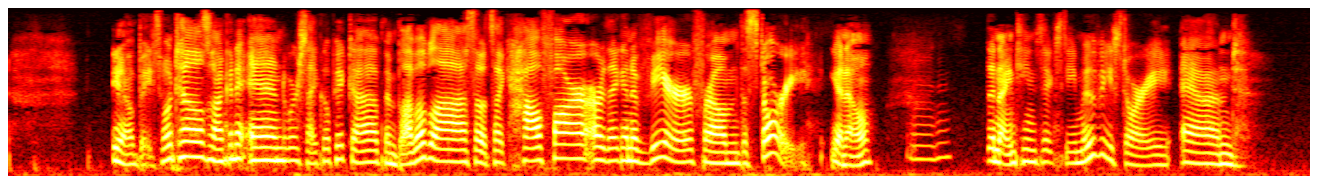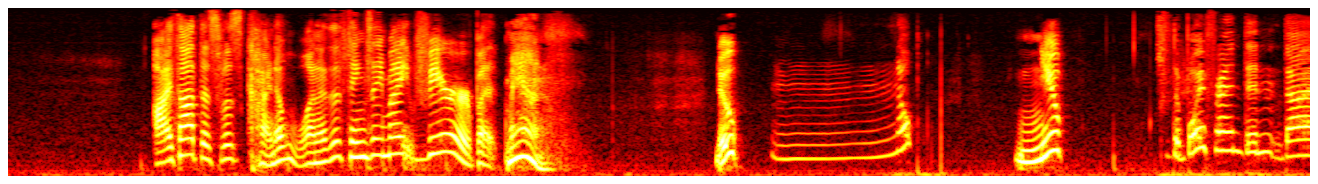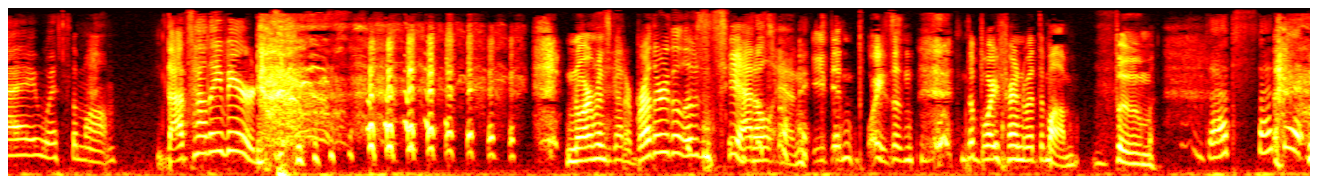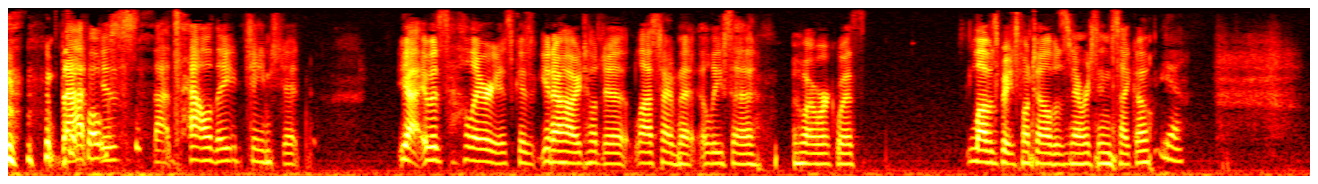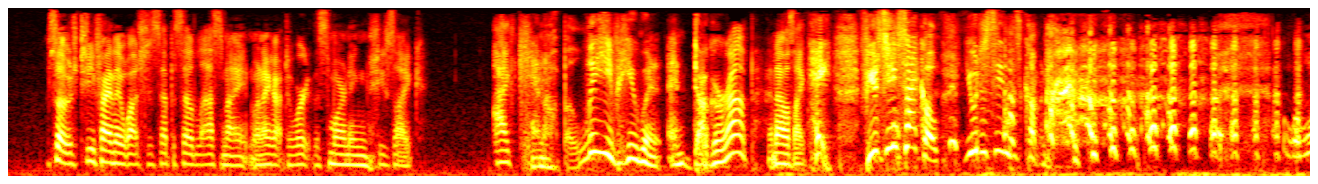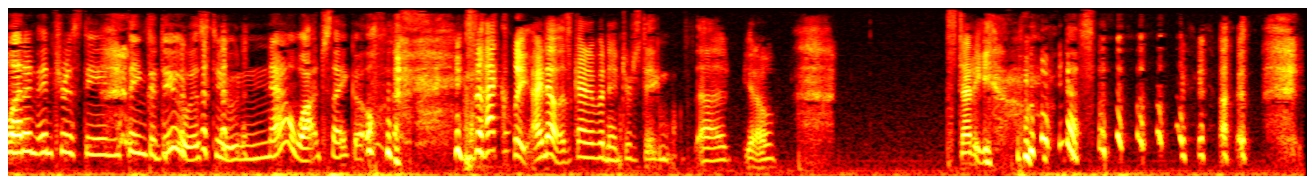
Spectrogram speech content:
you know, Bates Motel's not going to end where Psycho picked up and blah blah blah. So it's like, how far are they going to veer from the story? You know, hmm the 1960 movie story, and I thought this was kind of one of the things they might veer, but man, nope, Mm, nope. nope. The boyfriend didn't die with the mom. That's how they veered. Norman's got a brother that lives in Seattle, and he didn't poison the boyfriend with the mom. Boom. That's that's it. That is that's how they changed it. Yeah, it was hilarious because you know how I told you last time that Elisa, who I work with, loves Bates Motel but has never seen Psycho. yeah. So she finally watched this episode last night. When I got to work this morning, she's like, I cannot believe he went and dug her up. And I was like, hey, if you'd seen Psycho, you would have seen this coming. Well, what an interesting thing to do is to now watch Psycho. exactly. I know. It's kind of an interesting, uh, you know, study. yes.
